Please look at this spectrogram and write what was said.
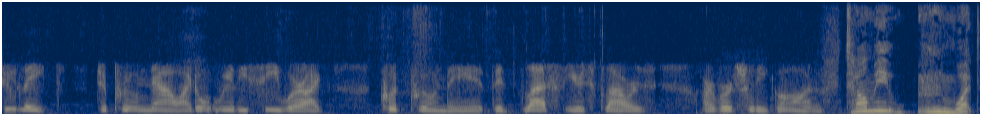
too late to prune now? I don't really see where I could prune. The the last year's flowers are virtually gone. Tell me what.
